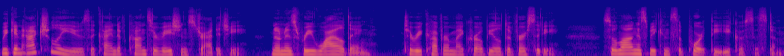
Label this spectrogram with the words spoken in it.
We can actually use a kind of conservation strategy, known as rewilding, to recover microbial diversity so long as we can support the ecosystem.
